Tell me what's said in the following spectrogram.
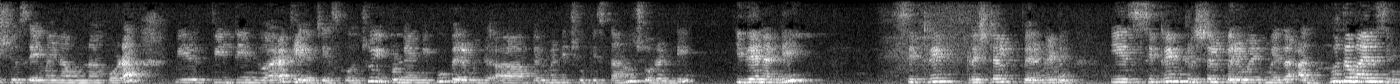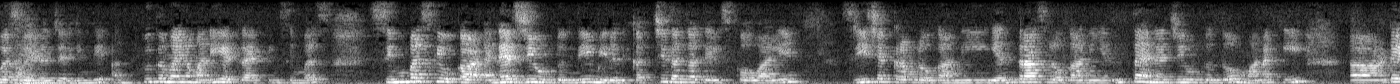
ఇష్యూస్ ఏమైనా ఉన్నా కూడా మీరు దీని ద్వారా క్లియర్ చేసుకోవచ్చు. ఇప్పుడు నేను మీకు పిరమిడ్ పిరమిడ్ని చూపిస్తాను. చూడండి. ఇదేనండి సిట్రిన్ క్రిస్టల్ పిరమిడ్. ఈ సిట్రిన్ క్రిస్టల్ పిరమిడ్ మీద అద్భుతమైన సింబల్స్ వేయడం జరిగింది. అద్భుతమైన మనీ అట్రాక్టింగ్ సింబల్స్. సింబల్స్కి ఒక ఎనర్జీ ఉంటుంది. మీరు అది ఖచ్చితంగా తెలుసుకోవాలి. శ్రీచక్రంలో కానీ యంత్రాస్లో కానీ ఎంత ఎనర్జీ ఉంటుందో మనకి అంటే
